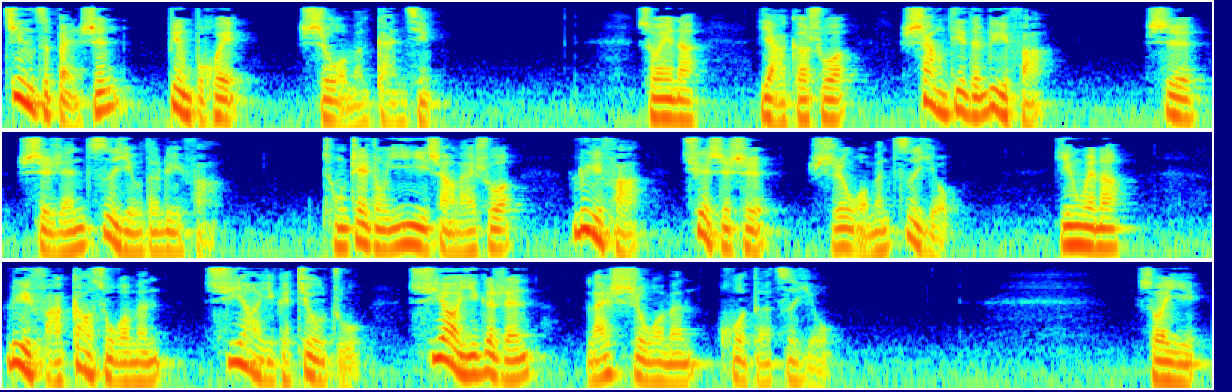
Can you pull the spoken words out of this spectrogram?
镜子本身并不会使我们干净，所以呢。雅各说：“上帝的律法是使人自由的律法。从这种意义上来说，律法确实是使我们自由。因为呢，律法告诉我们需要一个救主，需要一个人来使我们获得自由。所以，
